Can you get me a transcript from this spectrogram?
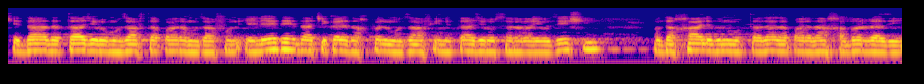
چې دا د تاجر مضاف ته پاره مضاف الیه دی دا چې کله د خپل مضاف یعنی تاجر سره رايوځې شي نو د خالد مبتدا د پاره دا خبر راځي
